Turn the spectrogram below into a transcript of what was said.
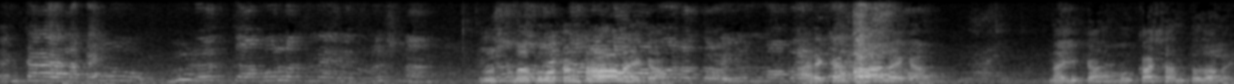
कंटाळा आला काय? तू व्हिडिओत का बोलत नाही रे कृष्णा कृष्णा, तुला कंटाळा आलाय का? अरे. कंटाळा आलाय का नाही. का मग का शांत झालाय.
